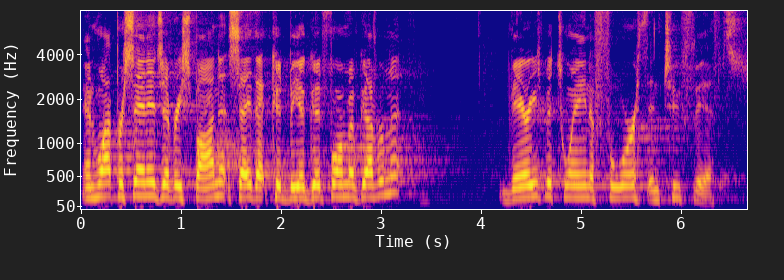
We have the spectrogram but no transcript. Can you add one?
And what percentage of respondents say that could be a good form of government? Varies between a fourth and two fifths.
